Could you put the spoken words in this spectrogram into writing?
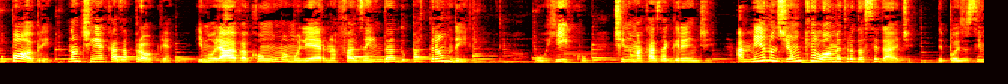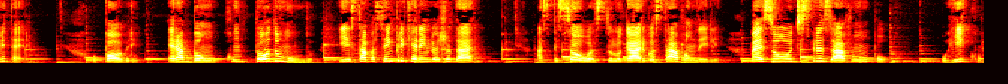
O pobre não tinha casa própria e morava com uma mulher na fazenda do patrão dele. O rico tinha uma casa grande, a menos de um quilômetro da cidade, depois do cemitério. O pobre era bom com todo mundo e estava sempre querendo ajudar. As pessoas do lugar gostavam dele mas o desprezavam um pouco. O rico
